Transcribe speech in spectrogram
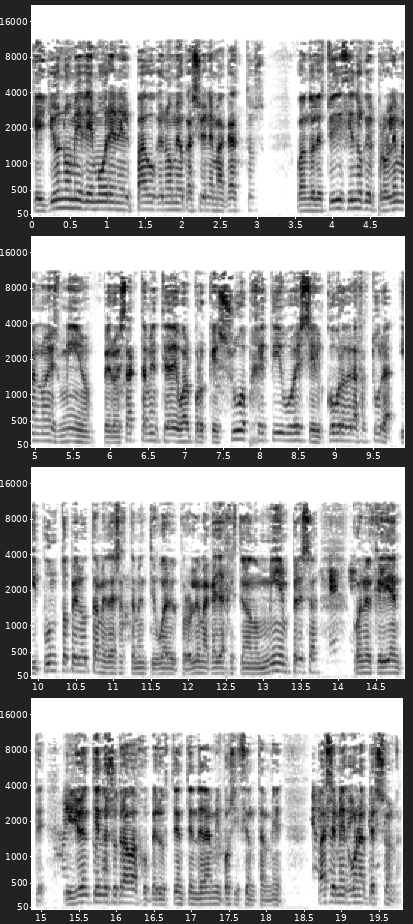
que yo no me demore en el pago, que no me ocasione más gastos, cuando le estoy diciendo que el problema no es mío, pero exactamente da igual porque su objetivo es el cobro de la factura y punto pelota me da exactamente igual el problema que haya gestionado mi empresa con el cliente. Y yo entiendo su trabajo, pero usted entenderá mi posición también. Páseme con una persona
